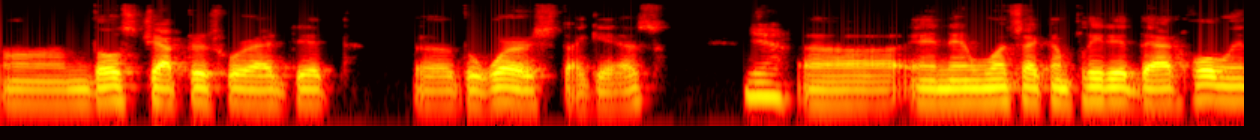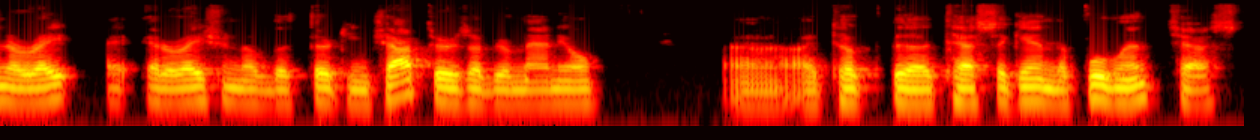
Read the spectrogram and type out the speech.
on those chapters where I did uh, the worst, I guess. Yeah. Uh, and then once I completed that whole iterate, iteration of the 13 chapters of your manual, uh, I took the test again, the full length test.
